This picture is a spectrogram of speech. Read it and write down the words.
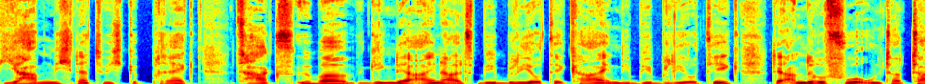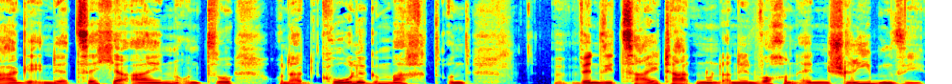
Die haben mich natürlich geprägt. Tagsüber ging der eine als Bibliothekar in die Bibliothek, der andere fuhr unter Tage in der Zeche ein und so und hat Kohle gemacht. Und wenn sie Zeit hatten und an den Wochenenden schrieben sie.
